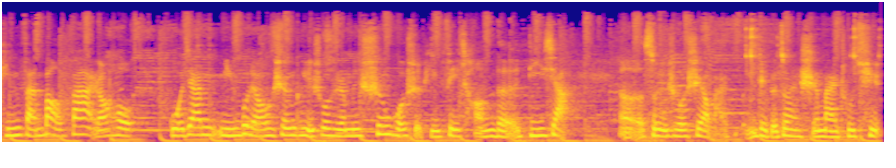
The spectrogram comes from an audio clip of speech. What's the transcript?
频繁爆发，然后国家民不聊生，可以说是人民生活水平非常的低下，呃，所以说是要把这个钻石卖出去。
